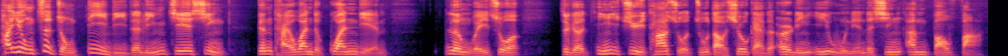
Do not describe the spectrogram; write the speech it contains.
他用这种地理的临接性跟台湾的关联，认为说这个依据他所主导修改的二零一五年的新安保法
